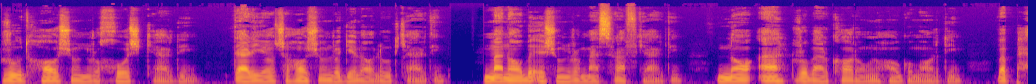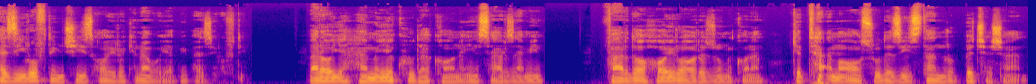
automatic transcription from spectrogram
رودهاشون رو خشک کردیم دریاچه هاشون رو گلالود کردیم منابعشون رو مصرف کردیم نااهل رو بر کار اونها گماردیم و پذیرفتیم چیزهایی رو که نباید میپذیرفتیم. برای همه کودکان این سرزمین فرداهایی را آرزو می‌کنم که طعم آسود زیستن رو بچشن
